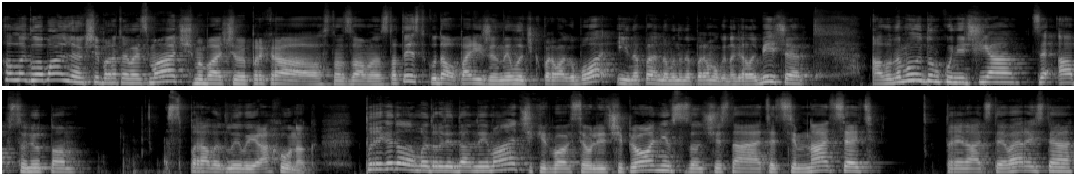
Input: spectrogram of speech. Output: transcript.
Але глобально, якщо брати весь матч, ми бачили прекрасно з вами статистику. Да, у Парижі невеличка перевага була, і напевно вони на перемогу награли більше. Але, на мою думку, нічия це абсолютно справедливий рахунок. Пригадали ми, друзі, даний матч, який відбувався у Лігі Чемпіонів, сезон 16-17. 13 вересня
